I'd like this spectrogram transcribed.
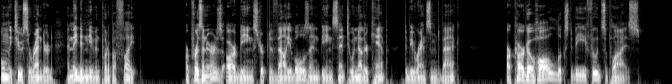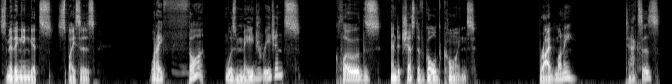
only two surrendered, and they didn't even put up a fight. Our prisoners are being stripped of valuables and being sent to another camp to be ransomed back. Our cargo haul looks to be food supplies, smithing ingots, spices. What I thought was mage reagents, clothes, and a chest of gold coins. Bribe money? Taxes?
